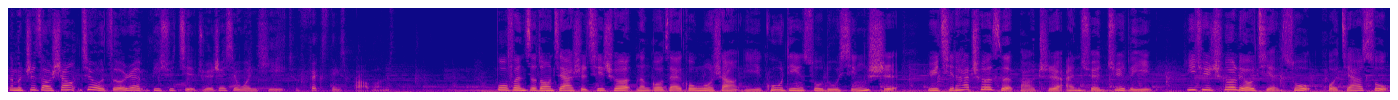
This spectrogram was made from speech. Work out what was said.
那么制造商就有责任必须解决这些问题。部分自动驾驶汽车能够在公路上以固定速度行驶，与其他车子保持安全距离，依据车流减速或加速，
